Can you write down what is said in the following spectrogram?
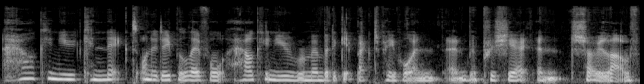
how can you connect on a deeper level? How can you remember to get back to people and, and appreciate and show love?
